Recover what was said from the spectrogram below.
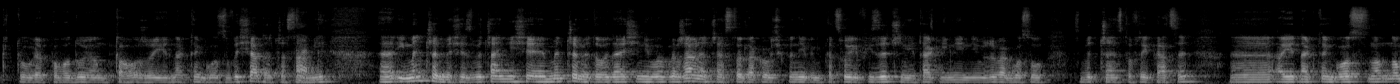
które powodują to, że jednak ten głos wysiada czasami e, i męczymy się, zwyczajnie się męczymy. To wydaje się niewyobrażalne często dla kogoś, kto nie wiem, pracuje fizycznie tak, i nie, nie używa głosu zbyt często w tej pracy, e, a jednak ten głos no, no,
